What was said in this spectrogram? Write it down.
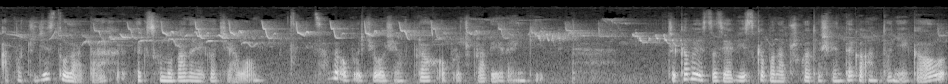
a po 30 latach ekshumowano jego ciało. Całe obróciło się w proch oprócz prawej ręki. Ciekawe jest to zjawisko, bo na przykład u świętego Antoniego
